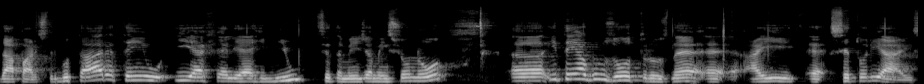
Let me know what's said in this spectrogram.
da parte tributária, tem o IFLR 1000, que você também já mencionou, uh, e tem alguns outros, né, é, aí é, setoriais.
